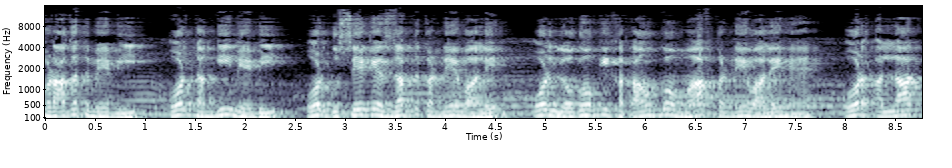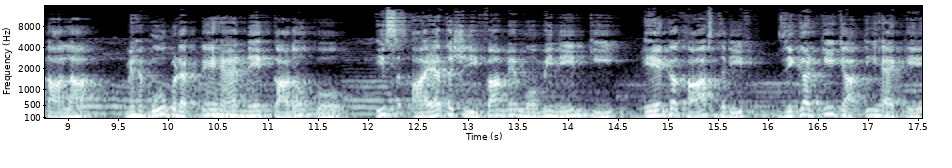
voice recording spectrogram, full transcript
फरागत में भी, और तंगी में भी, और गुस्से के जब्त करने वाले, और लोगों की खताओं को माफ़ करने वाले हैं, और अल्लाह ताला महबूब रखते हैं नेककारों को, इस आयत शरीफा में मोमिनीन की एक खास तरीफ ज़िक्र की जाती है कि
